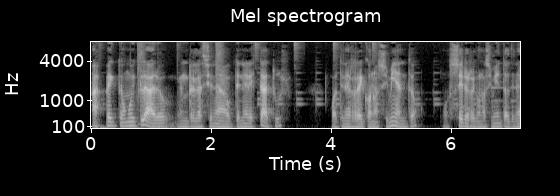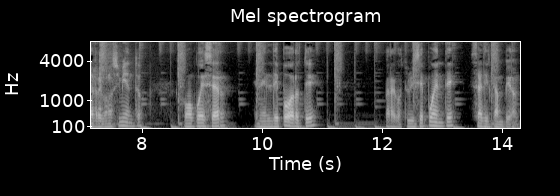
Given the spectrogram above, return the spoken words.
aspecto muy claro en relación a obtener estatus o a tener reconocimiento, o cero reconocimiento a tener reconocimiento, como puede ser en el deporte, para construir ese puente, salir campeón.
